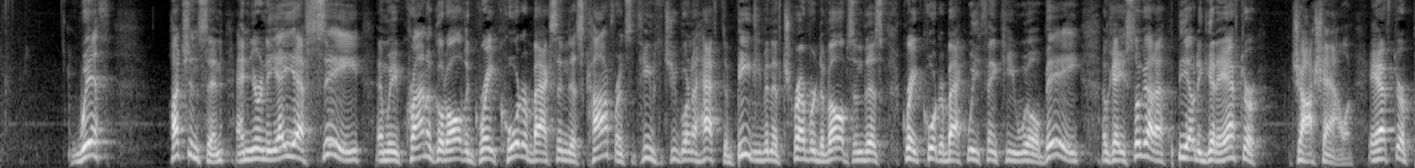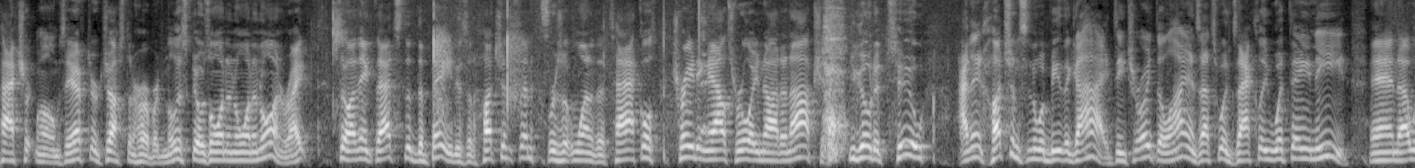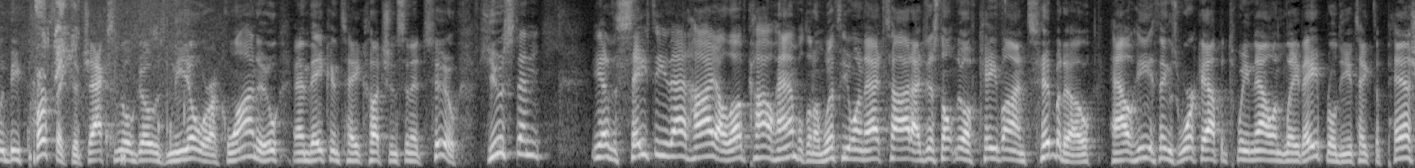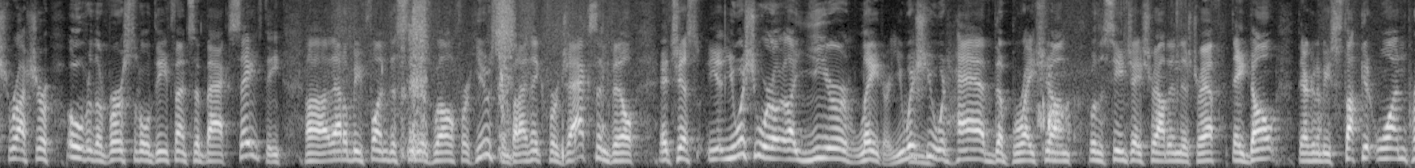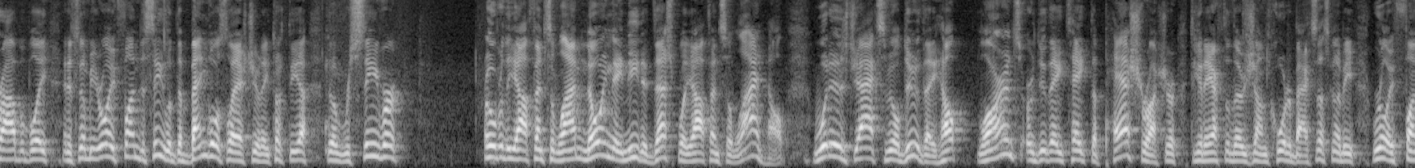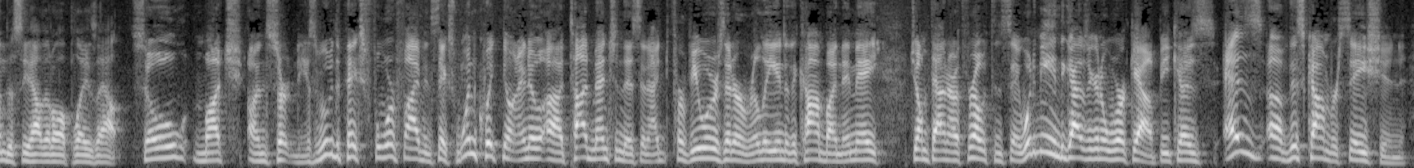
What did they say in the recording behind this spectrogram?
with Hutchinson, and you're in the AFC, and we've chronicled all the great quarterbacks in this conference, the teams that you're going to have to beat, even if Trevor develops into this great quarterback we think he will be. Okay, you still got to be able to get after Josh Allen, after Patrick Mahomes, after Justin Herbert, and the list goes on and on and on, right? So I think that's the debate. Is it Hutchinson or is it one of the tackles? Trading out's really not an option. You go to two, I think Hutchinson would be the guy. Detroit, the Lions, that's what, exactly what they need. And that would be perfect if Jacksonville goes Neal or Ekwonu and they can take Hutchinson at two. Houston, you know, the safety that high, I love Kyle Hamilton. I'm with you on that, Todd. I just don't know if Kayvon Thibodeaux, how he things work out between now and late April. Do you take the pass rusher over the versatile defensive back safety? Uh, that'll be fun to see as well for Houston. But I think for Jacksonville, it's just you, you wish you were a year later. You wish mm. you would have the Bryce Young or the C.J. Stroud in this draft. They don't. They're going to be stuck at one probably, and it's going to be really fun to see. With the Bengals last year, they took the uh, the receiver over the offensive line, knowing they needed desperately offensive line help. What does Jacksonville do? They help Lawrence, or do they take the pass rusher to get after those young quarterbacks? That's going to be really fun to see how that all plays out. So much uncertainty. As we move to picks four, five, and six, one quick note. I know uh, Todd mentioned this, and I, for viewers that are really into the combine, they may jump down our throats and say, "What do you mean the guys are going to work out?" Because as of this conversation,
